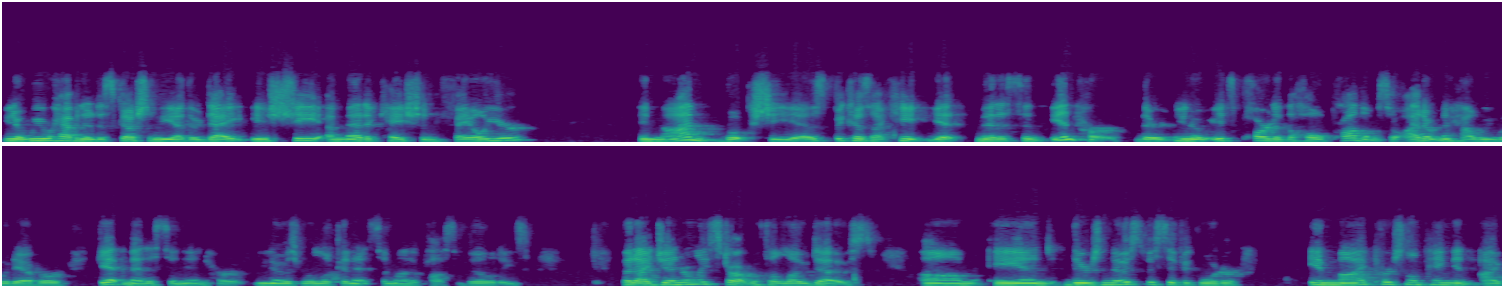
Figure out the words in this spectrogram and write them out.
you know, we were having a discussion the other day. Is she a medication failure? In my book, she is because I can't get medicine in her. There, you know, it's part of the whole problem. So I don't know how we would ever get medicine in her, you know, as we're looking at some other possibilities. But I generally start with a low dose. Um, and there's no specific order in my personal opinion, I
